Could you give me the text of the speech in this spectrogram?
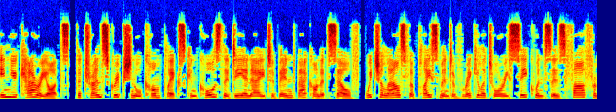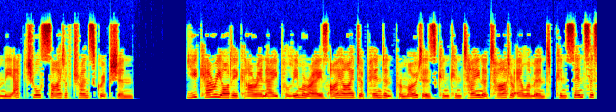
In eukaryotes, the transcriptional complex can cause the DNA to bend back on itself, which allows for placement of regulatory sequences far from the actual site of transcription. Eukaryotic RNA polymerase II-dependent promoters can contain a TATA element consensus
